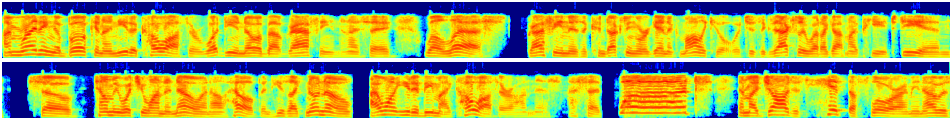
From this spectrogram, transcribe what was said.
I'm writing a book and I need a co-author. What do you know about graphene? And I say, well, Les, graphene is a conducting organic molecule, which is exactly what I got my PhD in. So tell me what you want to know and I'll help. And he's like, no, no, I want you to be my co-author on this. I said, what? And my jaw just hit the floor. I mean, I was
